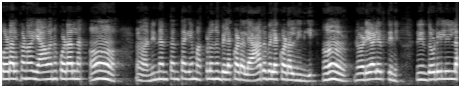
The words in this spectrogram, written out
ಕೊಡಲ್ ಕಣೋ ಯಾವನು ಕೊಡಲ್ಲ. ಆ, ನಿನ್ನಂತಂತಾಗೆ ಮಕ್ಕಳನ್ನು ಬೆಲೆ ಕೊಡಲ್ಲ ಯಾರು ಬೆಲೆ ಕೊಡಲ್ಲ ನಿನಗೆ? ಹ್ಮ್ ನೋಡಿ ಹೇಳಿರ್ತೀನಿ. ನೀನು ದುಡಿಲಿಲ್ಲ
